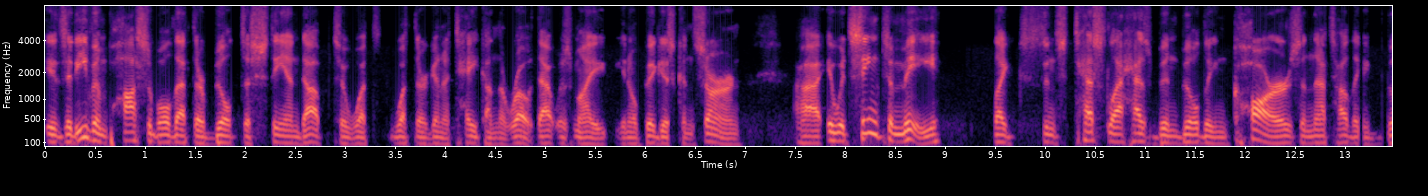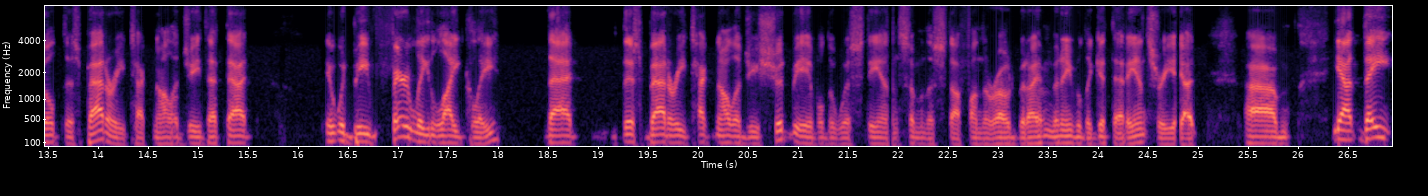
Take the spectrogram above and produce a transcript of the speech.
is it even possible that they're built to stand up to what what they're going to take on the road? That was my you know biggest concern. Uh, it would seem to me like since Tesla has been building cars and that's how they built this battery technology, that that it would be fairly likely that this battery technology should be able to withstand some of the stuff on the road, but I haven't been able to get that answer yet. Um, yeah, they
